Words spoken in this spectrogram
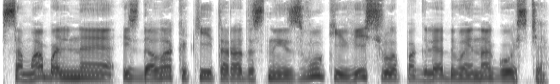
Сама больная издала какие-то радостные звуки, весело поглядывая на гостя.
